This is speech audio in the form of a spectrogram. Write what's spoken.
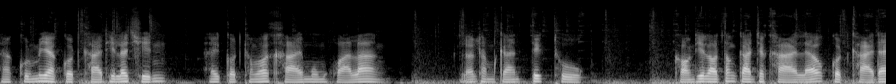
หากคุณไม่อยากกดขายทีละชิ้น ให้กดคำว่าขายมุมขวาล่าง แล้วทำการติ๊กถูก ของที่เราต้องการจะขายแล้วกดขายได้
